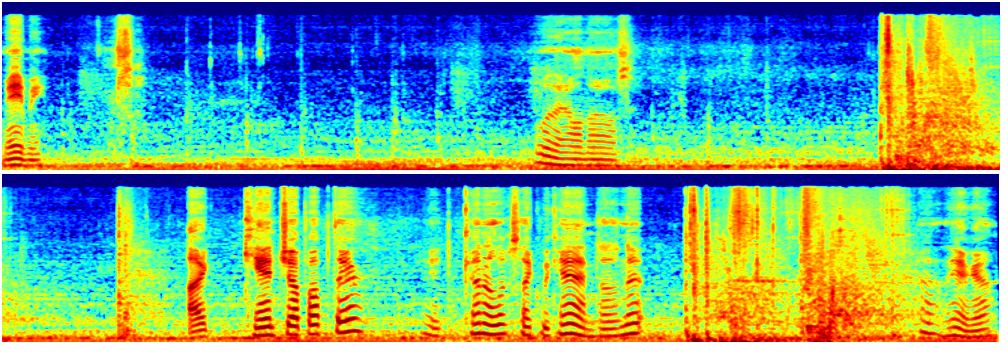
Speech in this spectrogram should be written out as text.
Maybe. Who the hell knows? I can't jump up there? It kind of looks like we can, doesn't it? Oh, there you go.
